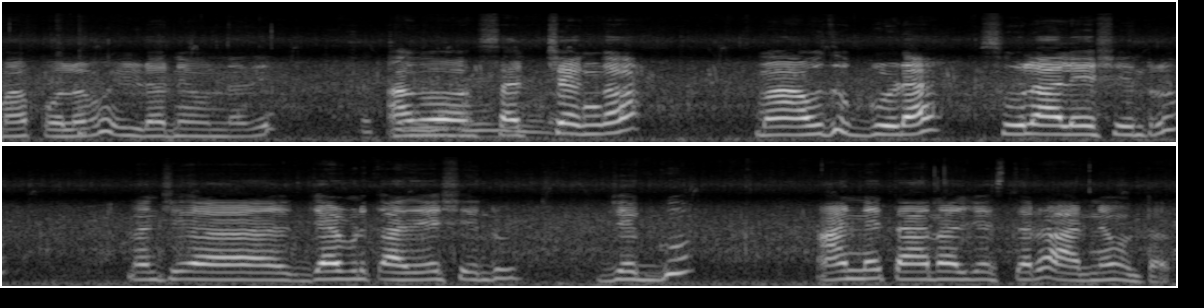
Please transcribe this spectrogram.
మా పొలం ఈడనే ఉన్నది. అగో స్వచ్ఛంగా మా అవుదుకు కూడా శూలాలు వేసిండ్రు. మంచిగా జమిడికి అది వేసిండ్రు. జగ్గు. ఆడనే తానాలు చేస్తారు ఆడనే ఉంటారు.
